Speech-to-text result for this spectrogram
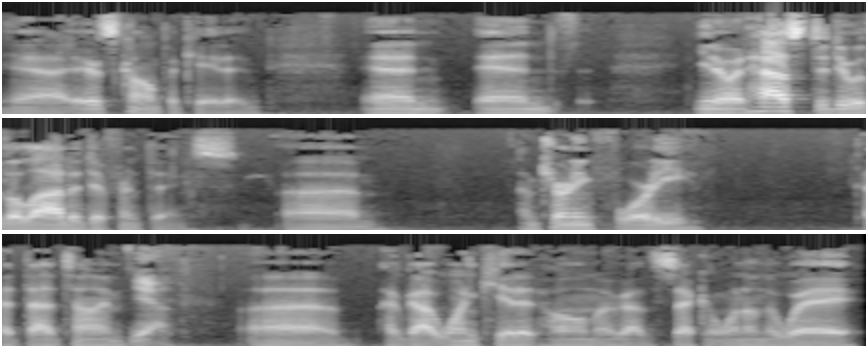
Yeah, it's complicated, and and you know it has to do with a lot of different things. Um, I'm turning 40 at that time. Yeah. Uh, I've got one kid at home. I've got the second one on the way.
